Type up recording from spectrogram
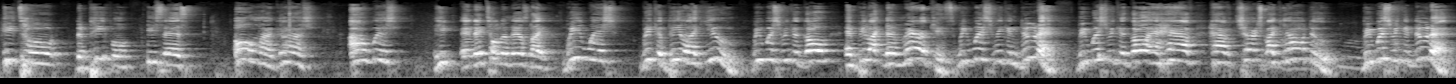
he told the people, he says, oh my gosh, I wish he and they told him they was like, we wish we could be like you. We wish we could go and be like the Americans. We wish we can do that. We wish we could go and have have church like y'all do. We wish we could do that.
